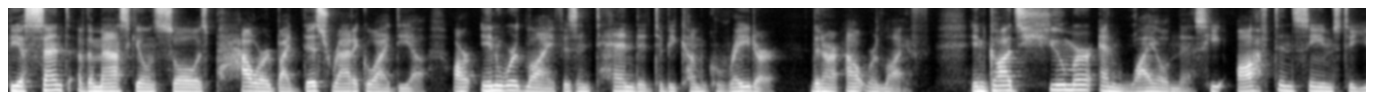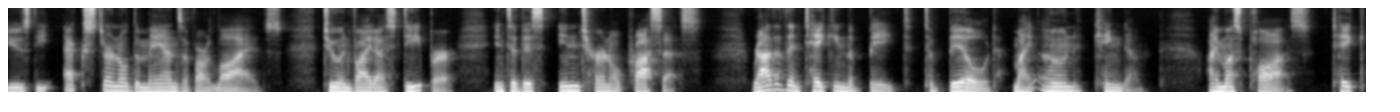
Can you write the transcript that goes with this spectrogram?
The ascent of the masculine soul is powered by this radical idea. Our inward life is intended to become greater than our outward life. In God's humor and wildness, He often seems to use the external demands of our lives to invite us deeper into this internal process. Rather than taking the bait to build my own kingdom, I must pause, take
